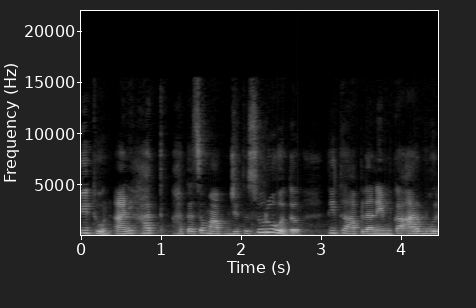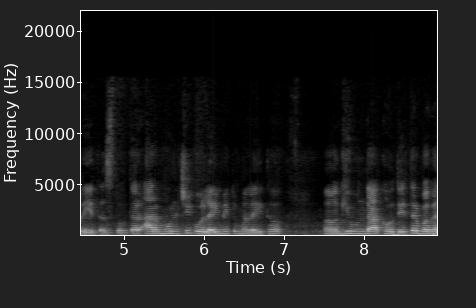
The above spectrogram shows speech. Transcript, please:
तिथून आणि हात हाताचं माप जिथं सुरू होतं तिथं आपला नेमका आर्महोल येत असतो. तर आर्महोलची गोलाई मी तुम्हाला इथं घेऊन दाखवते. तर बघा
